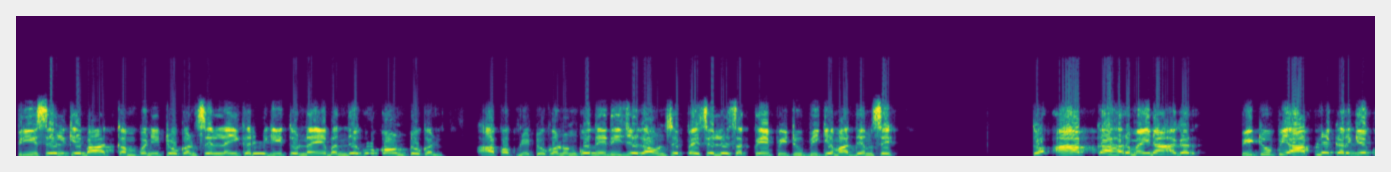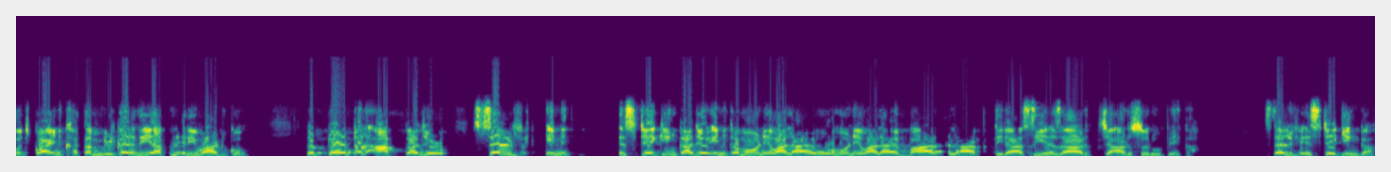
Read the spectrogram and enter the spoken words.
प्री सेल के बाद कंपनी टोकन सेल नहीं करेगी तो नए बंदे को कौन टोकन आप अपने टोकन उनको दे दीजिएगा, उनसे पैसे ले सकते हैं पीटूपी के माध्यम से। तो आपका हर महीना अगर पीटूपी आपने करके कुछ कॉइन खत्म भी कर दिया अपने रिवार्ड को तो टोटल आपका जो सेल्फ इन स्टेकिंग का जो इनकम होने वाला है, वो होने वाला है बारह लाख तिरासी हज़ार चार सौ रुपए का। सेल्फ स्टेकिंग का।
